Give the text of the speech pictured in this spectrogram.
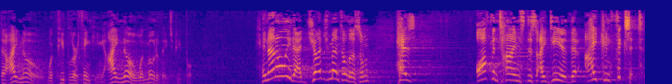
That I know what people are thinking, I know what motivates people. And not only that, judgmentalism has oftentimes this idea that I can fix it.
